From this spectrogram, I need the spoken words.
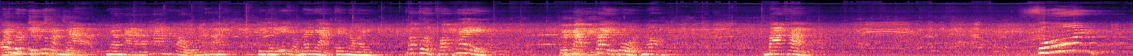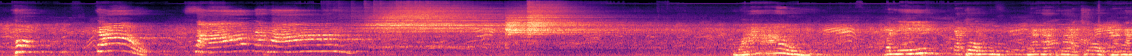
ถ้าคนยืนอยู่ห่างหน้านานาข้างเขานะคะคือจะเรียกของมันอยากจะหน่อยเพราะเกิดขอไพ่เดินนัทางบนี้ไพ่โปรดเนาะมาค่ะศูนย์หก กระทงนะคะพาโชคนะคะ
